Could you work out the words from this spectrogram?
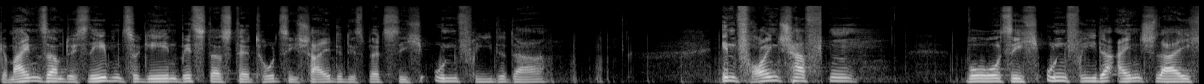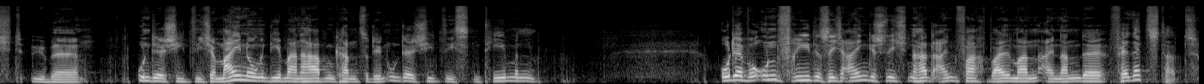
gemeinsam durchs Leben zu gehen, bis dass der Tod sie scheidet, ist plötzlich Unfriede da. In Freundschaften, wo sich Unfriede einschleicht über unterschiedliche Meinungen, die man haben kann zu den unterschiedlichsten Themen. Oder wo Unfriede sich eingeschlichen hat, einfach weil man einander verletzt hat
